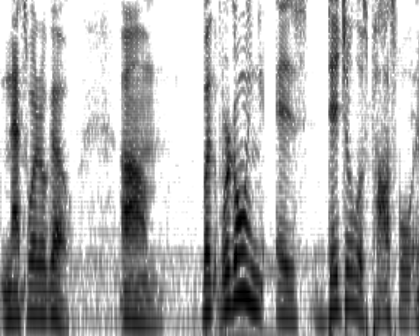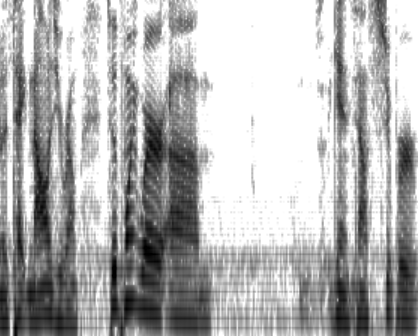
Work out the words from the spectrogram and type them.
and that's where it'll go. Um, but we're going as digital as possible in the technology realm to the point where, um, again, it sounds super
